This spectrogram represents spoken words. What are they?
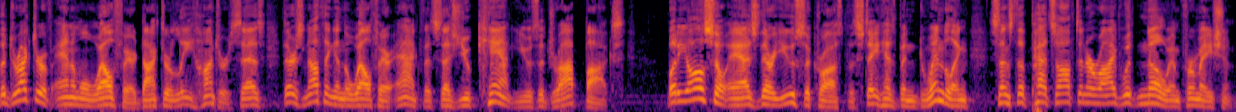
The director of animal welfare, Dr. Lee Hunter, says there's nothing in the Welfare Act that says you can't use a drop box. But he also adds their use across the state has been dwindling since the pets often arrive with no information.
